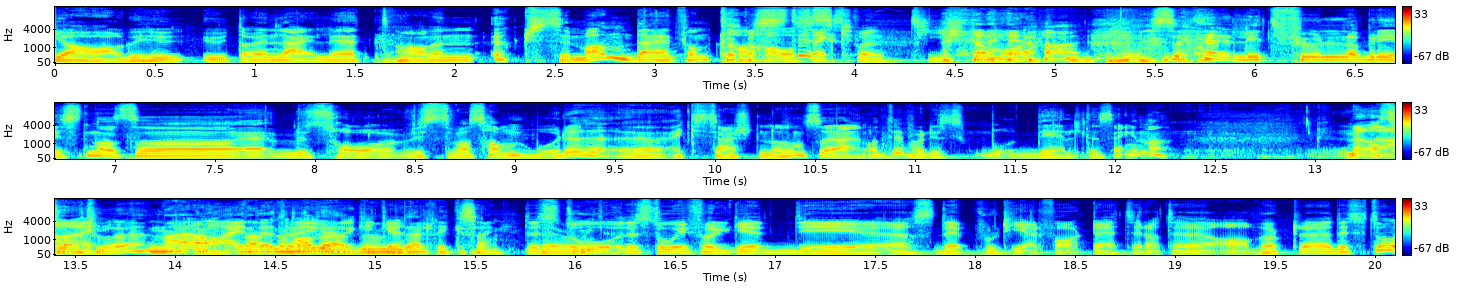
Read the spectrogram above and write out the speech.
jaget ut- av en leilighet av en øksemann. Det er helt Klokka halv seks fantastisk. på en tirsdag morgen. Ja, så litt full av brisen. Og så, eh, så, hvis det var samboere, eh, ekskjæresten og sånn, så regner jeg med at de faktisk delte seng. da Men altså, Nei. Tror det? Nei, ja, Nei, det, det det, tror jeg hadde, de delte ikke seng. Det sto, det sto ifølge de, altså det politiet erfarte etter at de avhørte disse to.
